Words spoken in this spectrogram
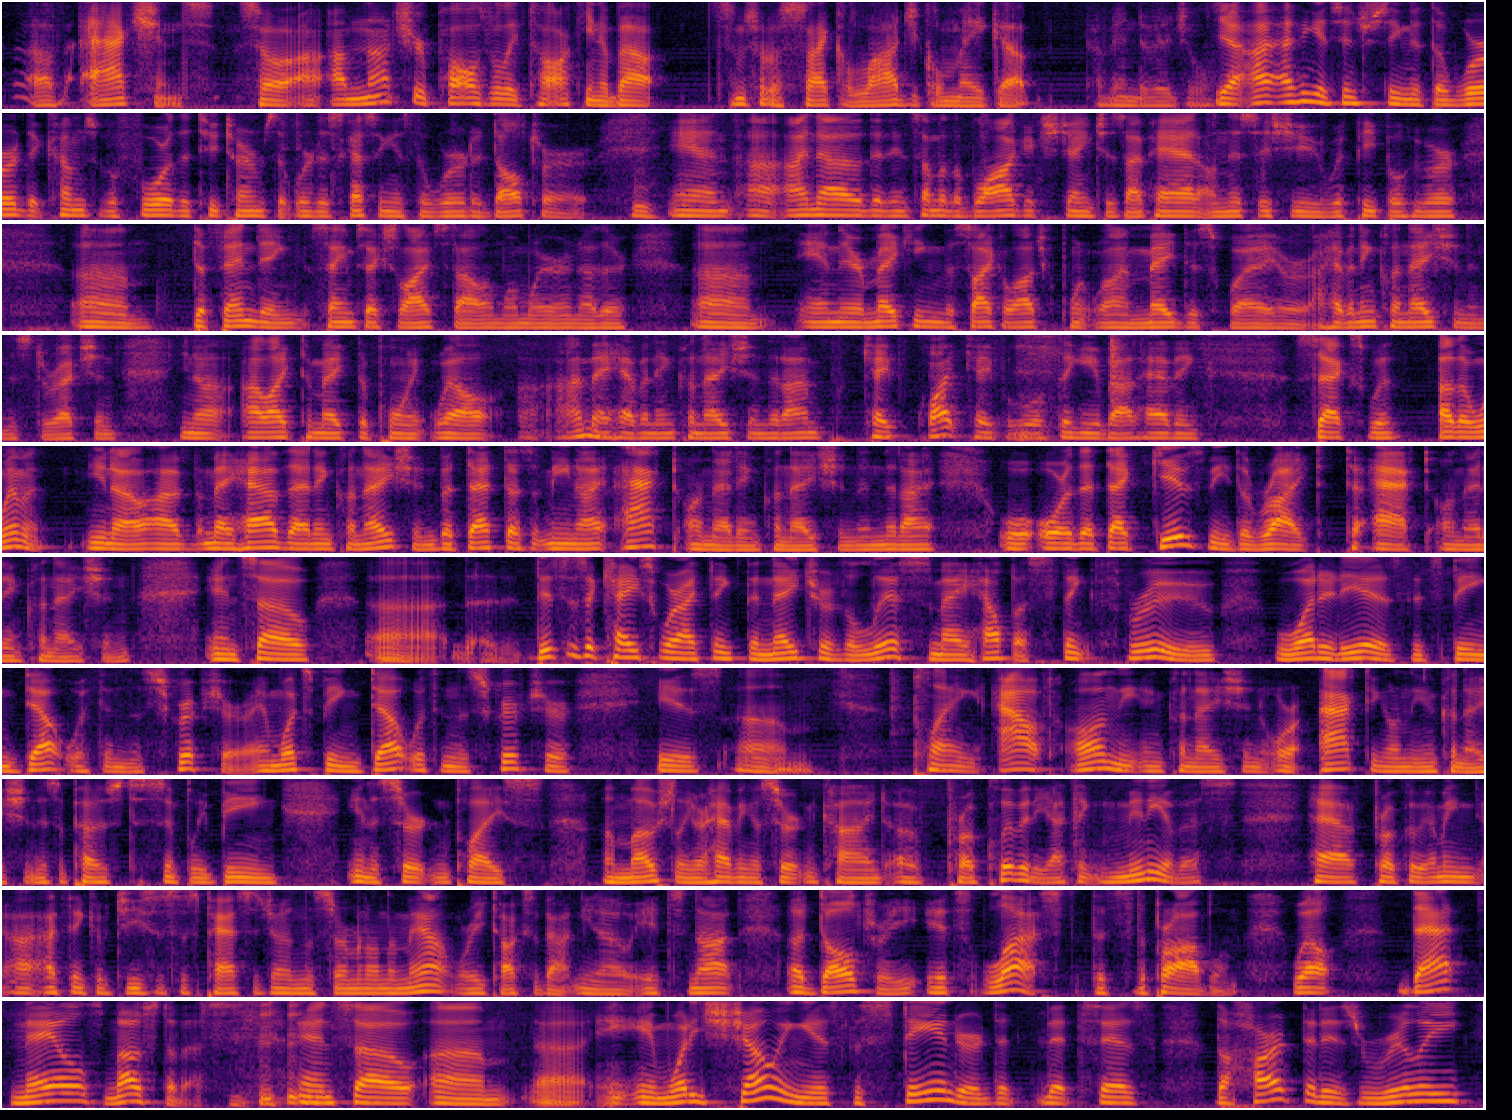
of actions. So I, I'm not sure Paul's really talking about some sort of psychological makeup of individuals. Yeah, I, I, think it's interesting that the word that comes before the two terms that we're discussing is the word adulterer. Hmm. And uh, I know that in some of the blog exchanges I've had on this issue with people who are um, defending same-sex lifestyle in one way or another, um, and they're making the psychological point, well, I'm made this way, or I have an inclination in this direction. You know, I like to make the point, well, I may have an inclination that I'm cap- quite capable of thinking about having sex with other women you know, I may have that inclination, but that doesn't mean I act on that inclination and that I, or, or that that gives me the right to act on that inclination. And so uh, this is a case where I think the nature of the lists may help us think through what it is that's being dealt with in the scripture. And what's being dealt with in the scripture is. Um, playing out on the inclination or acting on the inclination as opposed to simply being in a certain place emotionally or having a certain kind of proclivity. I think many of us have proclivity. I mean, I, think of Jesus' passage on the Sermon on the Mount where he talks about, you know, it's not adultery, it's lust that's the problem. Well, that nails most of us. and so, um, uh, and what he's showing is the standard that, that says the heart that is really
